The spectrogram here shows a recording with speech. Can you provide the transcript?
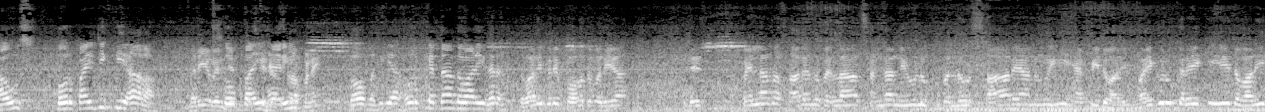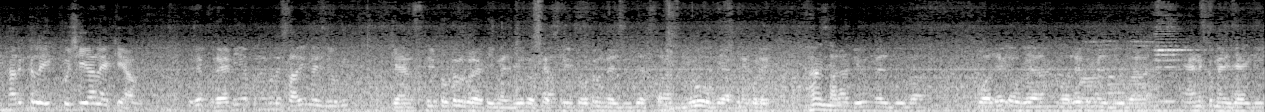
ਹਾਊਸ। ਹੋਰ ਬਾਈ ਜੀ ਕੀ ਹਾਲ ਆ? ਵਧੀਆ ਸੋ ਬਾਈ ਹੈਰੀ? ਬਹੁਤ ਵਧੀਆ। ਹੋਰ ਕਿੱਦਾਂ ਦੀਵਾਲੀ ਫਿਰ? ਦੀਵਾਲੀ ਵੀਰੇ ਬਹੁਤ ਵਧੀਆ। ਤੇ ਪਹਿਲਾਂ ਤਾਂ ਸਾਰਿਆਂ ਤੋਂ ਪਹਿਲਾਂ ਸੰਗਾ ਨਿਊ ਲੁੱਕ ਵੱਲੋਂ ਸਾਰਿਆਂ ਨੂੰ ਹੀ ਹੈਪੀ ਦੀਵਾਲੀ। ਵਾਹਿਗੁਰੂ ਕਰੇ ਕਿ ਇਹ ਦੀਵਾਲੀ ਹਰ ਇੱਕ ਲਈ ਖੁਸ਼ੀਆਂ ਲੈ ਕੇ ਆਵੇ। ਵੀਰੇ ਵੈਰਾਈਟੀ ਆਪਣੇ ਕੋਲੇ ਸਾਰੀ ਮਿਲ ਜੂਗੀ। ਜੈਂਟਸ ਦੀ ਟੋਟਲ ਵੈਰਾਈਟੀ ਮਿਲ ਜੂਗੀ ਐਕਸੈਸਰੀ ਟੋਟਲ ਮਿਲ ਜੂਗੀ ਜਿਸ ਤਰ੍ਹਾਂ ਡਿਓ ਹੋ ਗਿਆ ਆਪਣੇ ਕੋਲੇ। ਸਾਰਾ ਡਿਓ ਮਿਲ ਜੂਗਾ। ਵਾਲਟ ਹੋ ਗਿਆ ਵਾਲਟ ਮਿਲ ਜੂਗਾ ਐਨਕ ਮਿਲ ਜਾਏਗੀ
